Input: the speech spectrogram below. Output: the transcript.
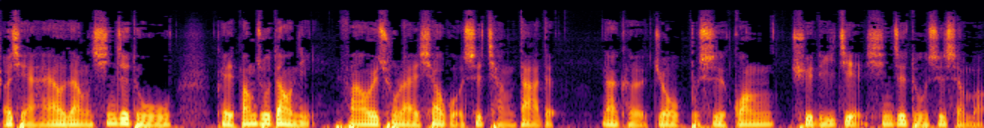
而且还要让心智图可以帮助到你发挥出来，效果是强大的，那可就不是光去理解心智图是什么，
